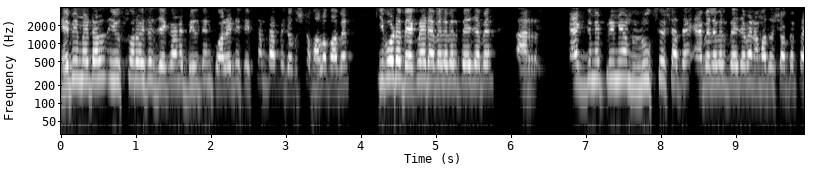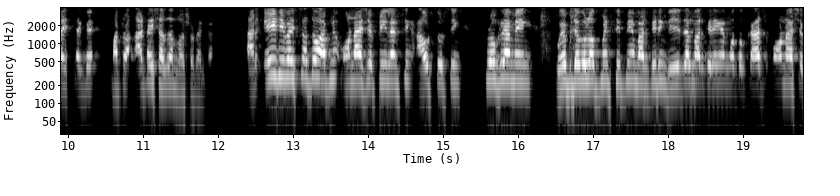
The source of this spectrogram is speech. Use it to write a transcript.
হেভি মেটাল ইউজ করা হয়েছে যে কারণে বিল্ট ইন কোয়ালিটি সিস্টেমটা আপনি যথেষ্ট ভালো পাবেন। কিবোর্ডে ব্যাকলাইট অ্যাভেলেবেল পেয়ে যাবেন। আর একদমই প্রিমিয়াম লুকস এর সাথে অ্যাভেলেবেল পেয়ে যাবেন। আমাদের শপে প্রাইস থাকবে মাত্র আঠাইশ হাজার নশো টাকা। আর এই ডিভাইসটা তো আপনি অনায়াসে freelancing outsourcing programming web development CPM marketing digital marketing এর মতো কাজ অনায়াসে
